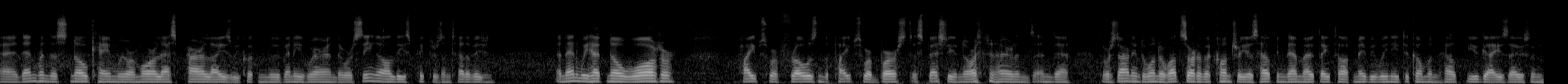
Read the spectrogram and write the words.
uh, then when the snow came, we were more or less paralysed. We couldn't move anywhere, and they were seeing all these pictures on television. And then we had no water, pipes were frozen, the pipes were burst, especially in Northern Ireland, and uh, they were starting to wonder what sort of a country is helping them out. They thought maybe we need to come and help you guys out and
